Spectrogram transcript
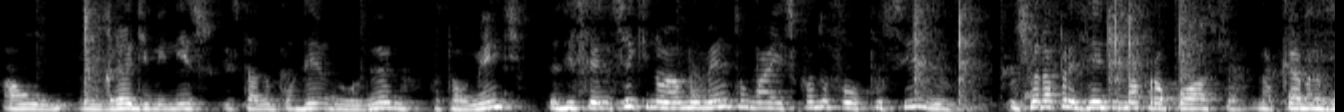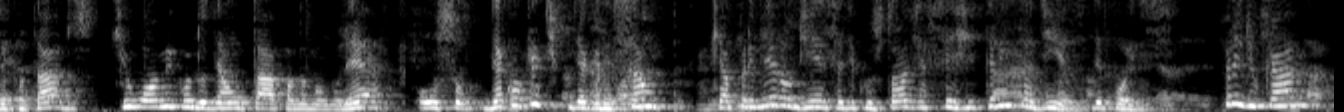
a um, um, grande ministro que está no poder do governo atualmente. Eu disse a ele, sei que não é o momento, mas quando for possível, o senhor apresente uma proposta na Câmara dos Deputados que o homem, quando der um tapa numa mulher, ou der qualquer tipo de agressão, que a primeira audiência de custódia seja 30 dias depois. Prende o cara,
